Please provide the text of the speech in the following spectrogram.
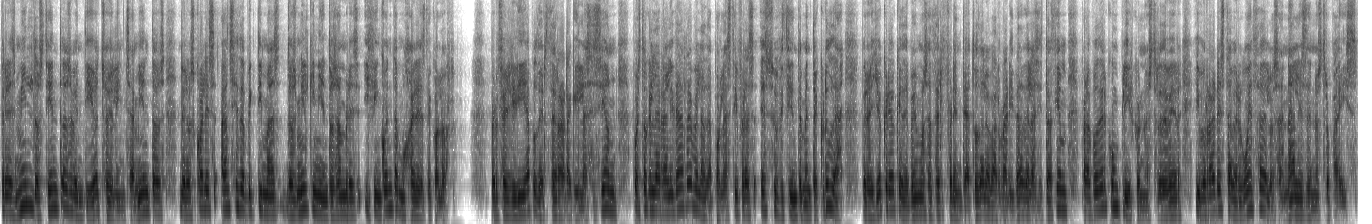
3.228 linchamientos, de los cuales han sido víctimas 2.500 hombres y 50 mujeres de color. Preferiría poder cerrar aquí la sesión, puesto que la realidad revelada por las cifras es suficientemente cruda, pero yo creo que debemos hacer frente a toda la barbaridad de la situación para poder cumplir con nuestro deber y borrar esta vergüenza de los anales de nuestro país.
